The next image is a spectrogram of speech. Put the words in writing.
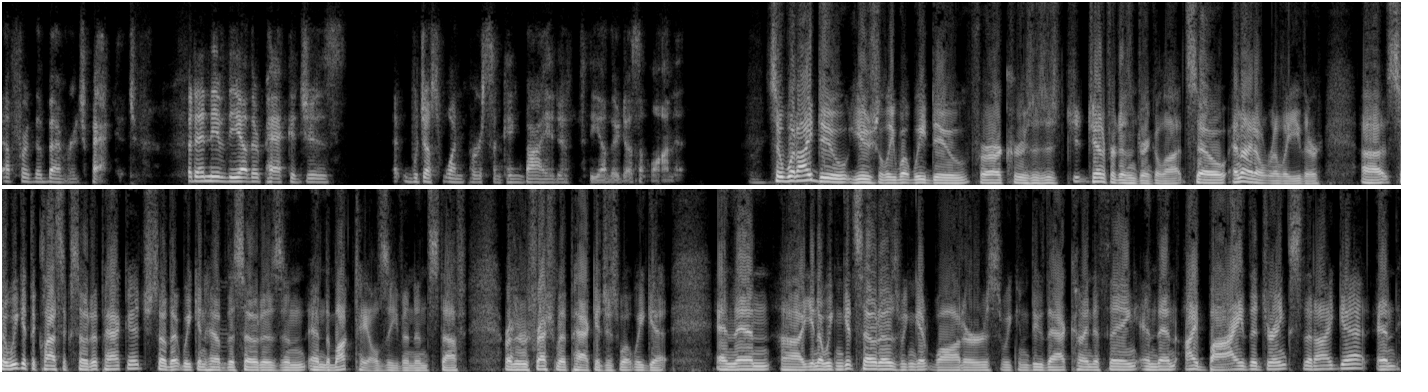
uh, for the beverage package. But any of the other packages, just one person can buy it if the other doesn't want it. So what I do usually, what we do for our cruises is Jennifer doesn't drink a lot, so and I don't really either. Uh, so we get the classic soda package so that we can have the mm-hmm. sodas and and the mocktails even and stuff, or the refreshment package is what we get. And then uh, you know we can get sodas, we can get waters, we can do that kind of thing. And then I buy the drinks that I get, and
